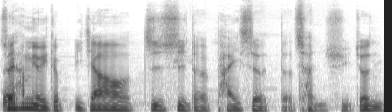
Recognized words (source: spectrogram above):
所以他们有一个比较制式的拍摄的程序，就是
